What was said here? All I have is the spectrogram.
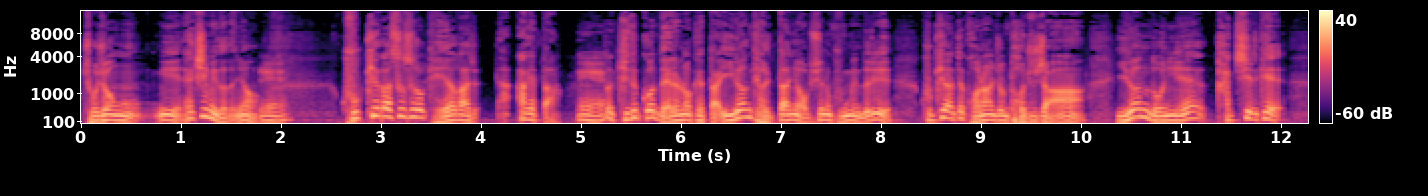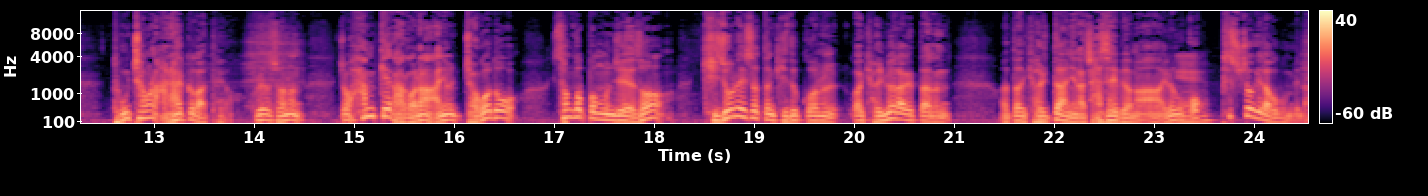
조정이 핵심이거든요. 예. 국회가 스스로 개혁하겠다. 예. 또 기득권 내려놓겠다. 이런 결단이 없이는 국민들이 국회한테 권한을 좀 더 주자. 이런 논의에 같이 이렇게 동참을 안 할 것 같아요. 그래서 저는 좀 함께 가거나 아니면 적어도 선거법 문제에서 기존에 있었던 기득권을과 결별하겠다는 어떤 결단이나 자세 변화 이런 거 예. 꼭 필수적이라고 봅니다.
